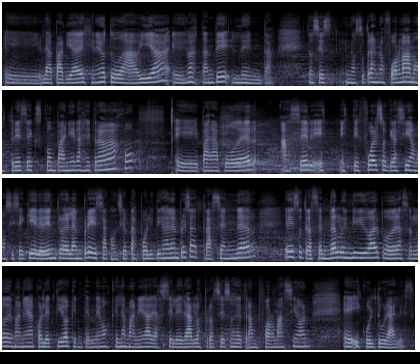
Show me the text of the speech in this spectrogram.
eh, la paridad de género todavía es bastante lenta. Entonces, nosotras nos formamos tres ex compañeras de trabajo eh, para poder hacer este esfuerzo que hacíamos, si se quiere, dentro de la empresa, con ciertas políticas de la empresa, trascender eso, trascender lo individual, poder hacerlo de manera colectiva, que entendemos que es la manera de acelerar los procesos de transformación eh, y culturales.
